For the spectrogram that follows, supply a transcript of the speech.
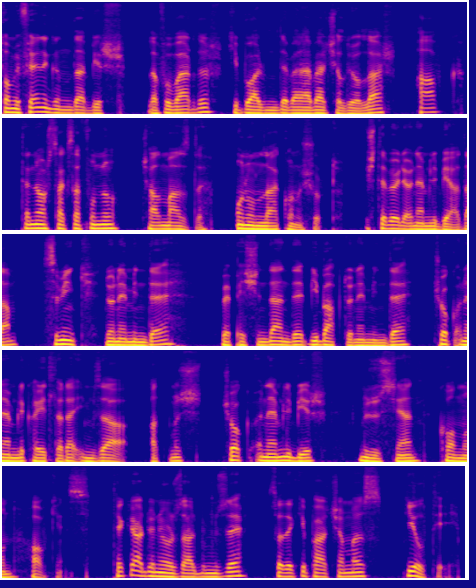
Tommy Flanagan'da bir lafı vardır ki bu albümde beraber çalıyorlar. Hawk tenor saksafonu çalmazdı. Onunla konuşurdu. İşte böyle önemli bir adam. Swing döneminde ve peşinden de bebop döneminde çok önemli kayıtlara imza atmış. Çok önemli bir müzisyen Coleman Hawkins. Tekrar dönüyoruz albümümüze. Sıradaki parçamız Guilty.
